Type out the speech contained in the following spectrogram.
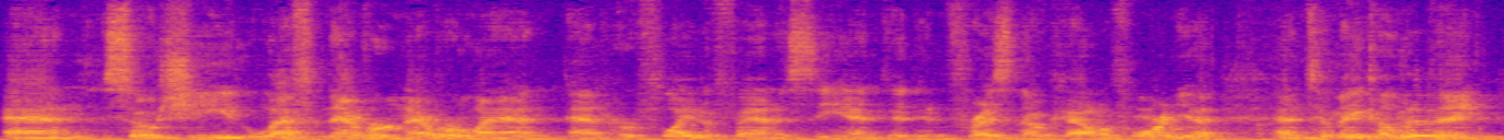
and so she left Never Neverland, and her flight of fantasy ended in Fresno, California. And to make a living,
